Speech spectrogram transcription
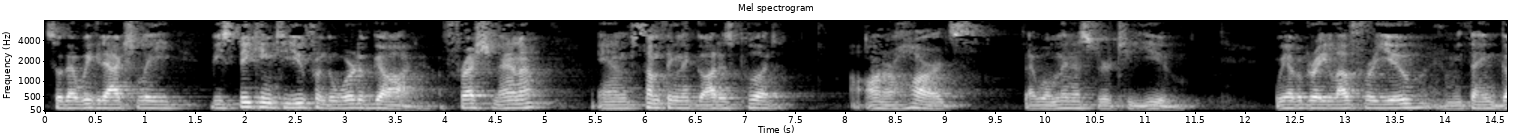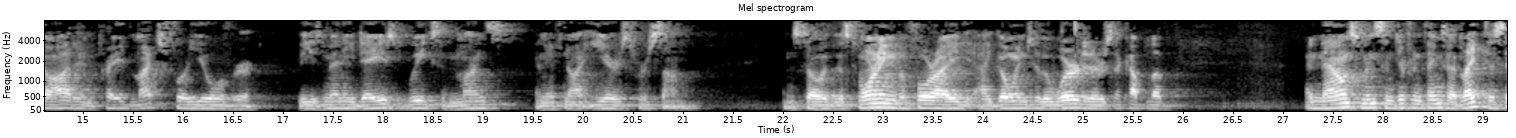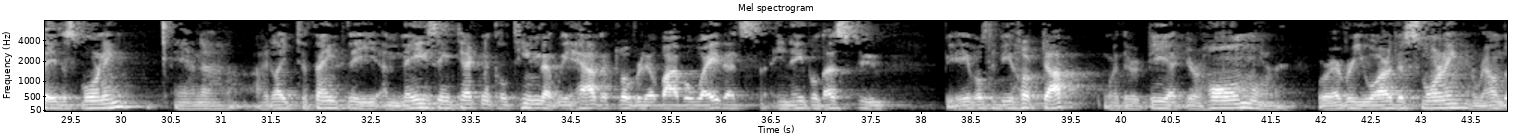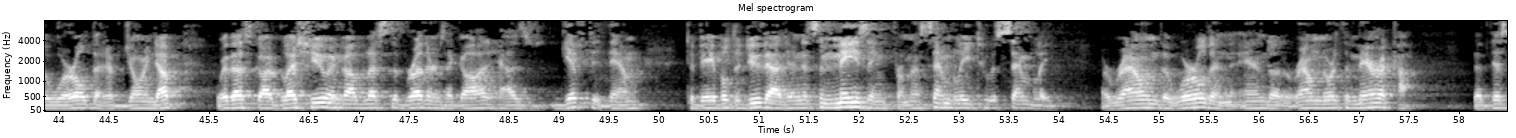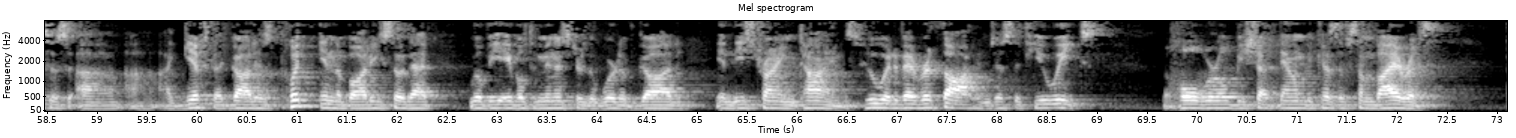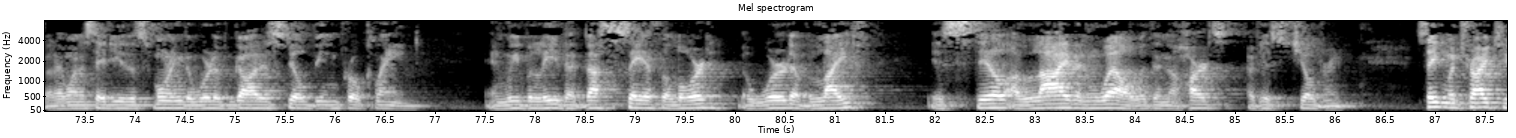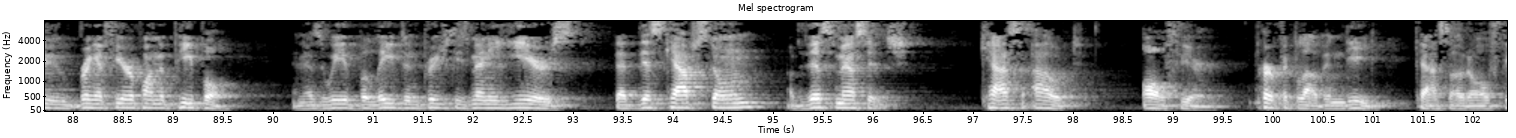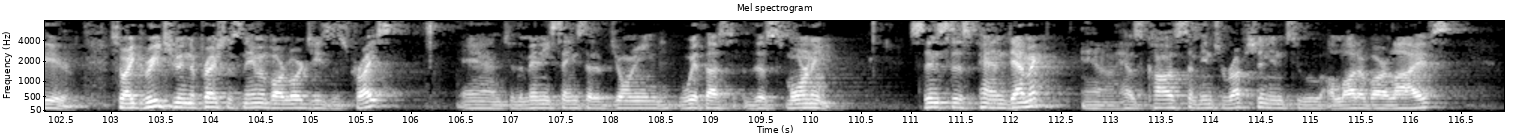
so that we could actually be speaking to you from the Word of God, a fresh manna and something that God has put on our hearts that will minister to you. We have a great love for you and we thank God and prayed much for you over these many days, weeks and months, and if not years for some. And so this morning, before I, I go into the word, there's a couple of announcements and different things I'd like to say this morning. And uh, I'd like to thank the amazing technical team that we have at Cloverdale Bible Way that's enabled us to be able to be hooked up, whether it be at your home or wherever you are this morning around the world that have joined up with us. God bless you and God bless the brothers that God has gifted them to be able to do that. And it's amazing from assembly to assembly around the world and, and around North America that this is a, a gift that God has put in the body so that we'll be able to minister the word of God in these trying times. Who would have ever thought in just a few weeks the whole world be shut down because of some virus? But I want to say to you this morning, the word of God is still being proclaimed. And we believe that thus saith the Lord, the word of life is still alive and well within the hearts of his children. Satan would try to bring a fear upon the people. And as we have believed and preached these many years, that this capstone of this message casts out all fear. Perfect love indeed casts out all fear. So I greet you in the precious name of our Lord Jesus Christ and to the many saints that have joined with us this morning. Since this pandemic uh, has caused some interruption into a lot of our lives,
